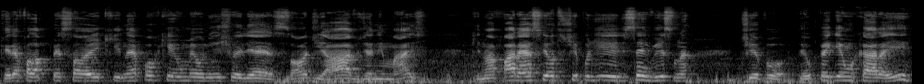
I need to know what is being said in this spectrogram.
queria falar pro pessoal aí que não é porque o meu nicho ele é só de aves, de animais, que não aparece outro tipo de, de serviço, né? Tipo, eu peguei um cara aí,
